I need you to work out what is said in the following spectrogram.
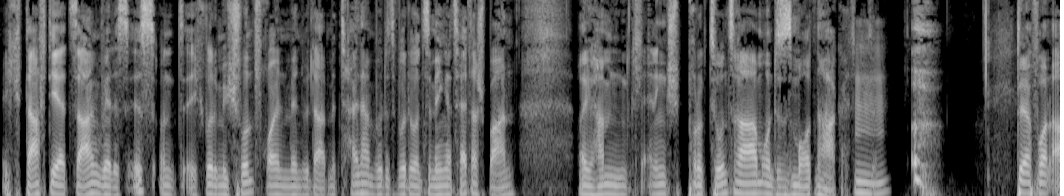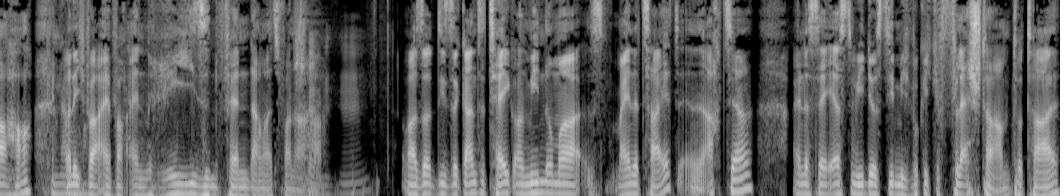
ich darf dir jetzt sagen, wer das ist und ich würde mich schon freuen, wenn du da mit teilhaben würdest, würde uns eine Menge Zeit ersparen, weil wir haben einen kleinen Produktionsrahmen und das ist Morten Harkett. Mhm. Der von Aha. Genau. Und ich war einfach ein Riesenfan damals von Aha. Schön. Hm? Also diese ganze Take-on-Me-Nummer ist meine Zeit in den 80er. Eines der ersten Videos, die mich wirklich geflasht haben, total.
